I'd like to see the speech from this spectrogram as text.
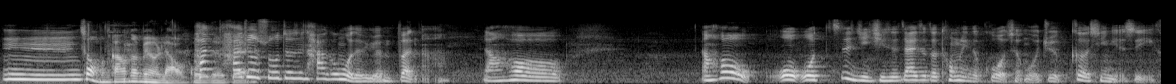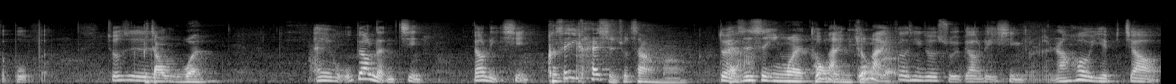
嗯，这我们刚刚都没有聊过，他对对？他就说这是他跟我的缘分啊，然后，然后我我自己其实在这个通灵的过程，我觉得个性也是一个部分，就是比较温，哎，我比较冷静，比较理性，可是一开始就这样吗？对啊还是是因为通灵久我本来了？个性就是属于比较理性的人，然后也比较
